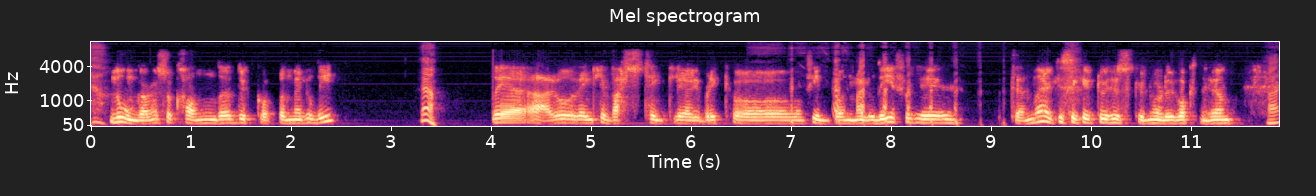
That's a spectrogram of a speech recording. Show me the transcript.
ja. Noen ganger så kan det dukke opp en melodi. Ja. Det er jo egentlig verst tenkelig øyeblikk å finne på en melodi. fordi den er jo ikke sikkert du husker når du våkner igjen. Nei,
